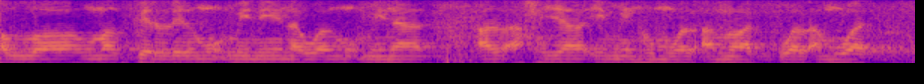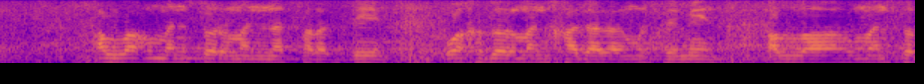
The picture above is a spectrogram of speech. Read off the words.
Allahumma ighfir lil mu'minina wal mu'minat. Al ahya'i minhum wal amwat wal amwat. اللهم انصر من نصر الدين واخذل من خذل المسلمين. اللهم انصر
